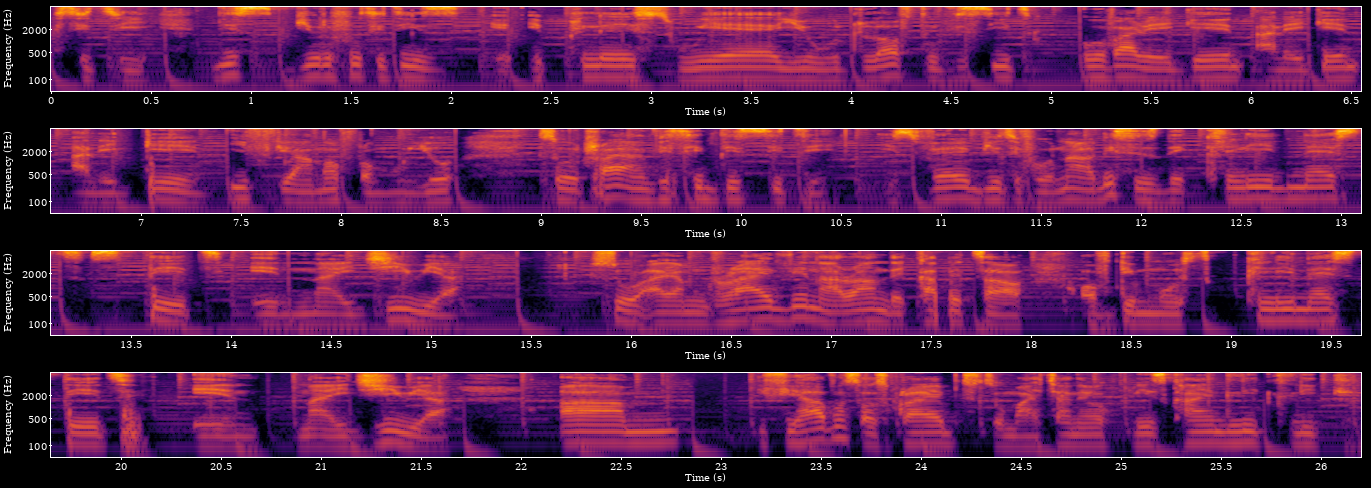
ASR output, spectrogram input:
city. This beautiful city is a, a, place where you would love to visit over again and again and again if you are not from Uyo. So try and visit this city. It's very beautiful. Now, this is the cleanest state in Nigeria. So I am driving around the capital of the most cleanest state in Nigeria. Um, if you haven't subscribed to my channel, please kindly click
